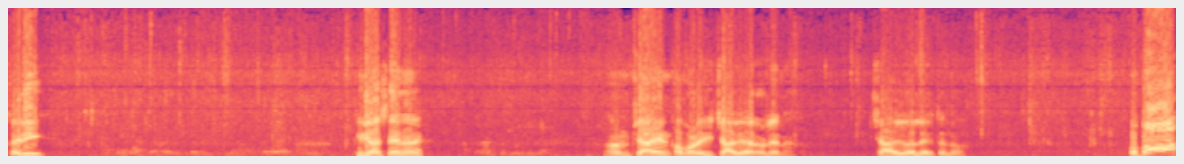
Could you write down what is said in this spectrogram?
कधी? किती वाजता येणार आहे? आमच्या आईन कपाडाची चावी हरवल्या ना. चावीवाला येतलो. पप्पा!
